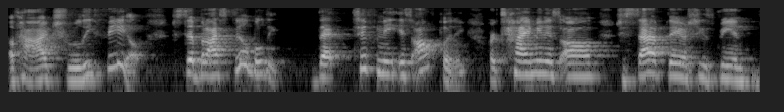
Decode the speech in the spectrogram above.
of how I truly feel. She said, but I still believe that Tiffany is off putting. Her timing is off. She sat up there and she's being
